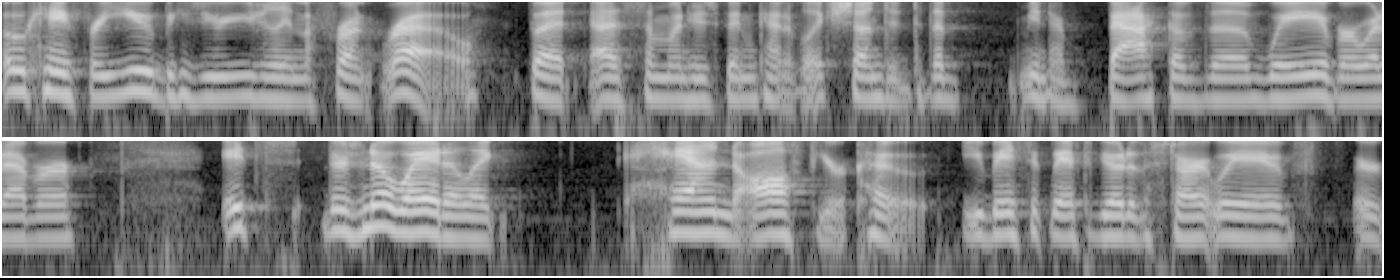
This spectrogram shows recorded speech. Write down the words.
okay for you because you're usually in the front row, but as someone who's been kind of like shunted to the you know back of the wave or whatever, it's there's no way to like hand off your coat. You basically have to go to the start wave or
